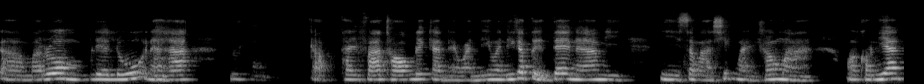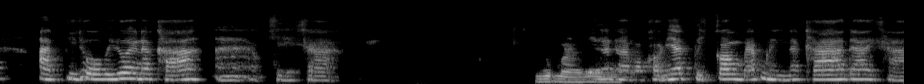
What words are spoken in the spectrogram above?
เอ่อมาร่วมเรียนรู้นะคะ กับไทยฟ้าทอล์กด้วยกันในวันนี้ วันนี้ก็ตื่นเต้นนะมีมีสมาชิกใหม่เข้ามาขออนุญาตอัดวิดีโอไปด้วยนะคะ อ่า โอเคค่ะ รูปมาพี่รัตดาบอกขออนุญาตปิดกล้องแป๊บหนึ่งนะคะได้ค่ะ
